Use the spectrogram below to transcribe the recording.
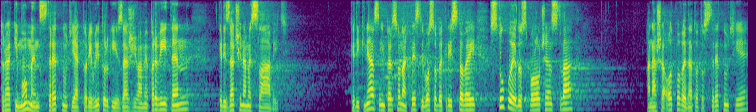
trojaký moment stretnutia, ktorý v liturgii zažívame. Prvý ten, kedy začíname sláviť. Kedy kniaz in persona Christi v osobe Kristovej vstupuje do spoločenstva a naša odpoveď na toto stretnutie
